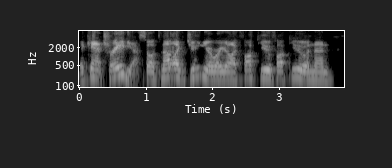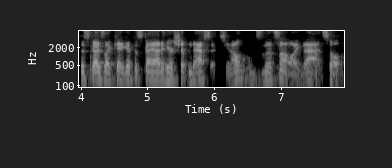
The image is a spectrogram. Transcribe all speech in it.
They can't trade you, so it's not Yeah. like junior where you're like "fuck you, fuck you," and then this guy's like, "Hey, get this guy out of here, ship him to Essex." You know, it's, that's not like that. So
